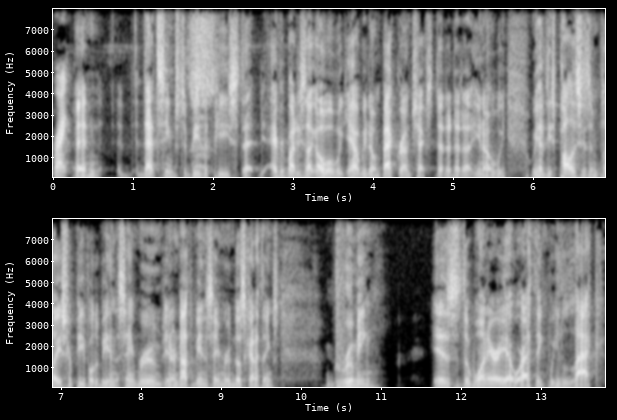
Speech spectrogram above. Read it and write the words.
Right. And that seems to be the piece that everybody's like, oh well, we, yeah, we don't background checks, da da da da. You know, we we have these policies in place for people to be in the same room, you know, not to be in the same room, those kind of things. Grooming is the one area where I think we lack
